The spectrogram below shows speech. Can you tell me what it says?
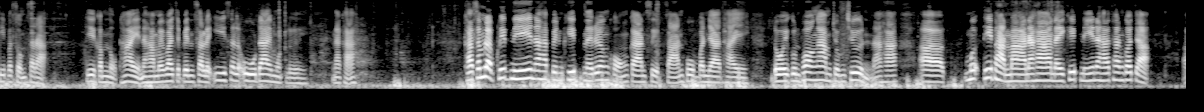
ที่ผสมสระที่กำหนดให้นะคะไม่ว่าจะเป็นสระอีสระอูได้หมดเลยนะคะค่ะสำหรับคลิปนี้นะคะเป็นคลิปในเรื่องของการสืบสารภูมิปัญญาไทย โดยคุณพ่อง่ามชมชื่นนะคะเมื่อที่ผ่านมานะคะในคลิปนี้นะคะท่านก็จะเ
